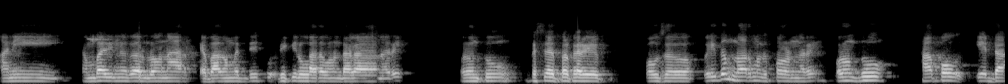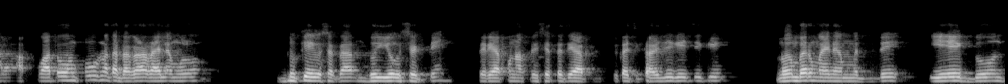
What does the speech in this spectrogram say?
आणि संभाजीनगर लोणार या भागामध्ये देखील वातावरण ढगाळ राहणार आहे. परंतु कशा प्रकारे पाऊस एकदम नॉर्मल पडणार आहे. परंतु हा पाऊस वातावरण पूर्णतः ढगाळ राहिल्यामुळं धुके येऊ शकतात धुई येऊ शकते. तरी आपण आपल्या शेताच्या पिकाची काळजी घ्यायची की नोव्हेंबर महिन्यामध्ये एक दोन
